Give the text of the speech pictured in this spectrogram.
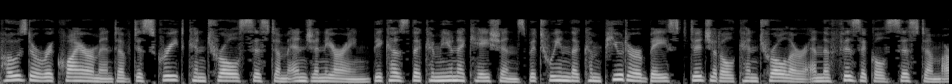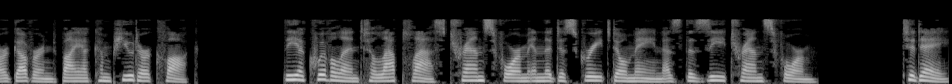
posed a requirement of discrete control system engineering because the communications between the computer-based digital controller and the physical system are governed by a computer clock. The equivalent to Laplace transform in the discrete domain is the Z-transform. Today,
